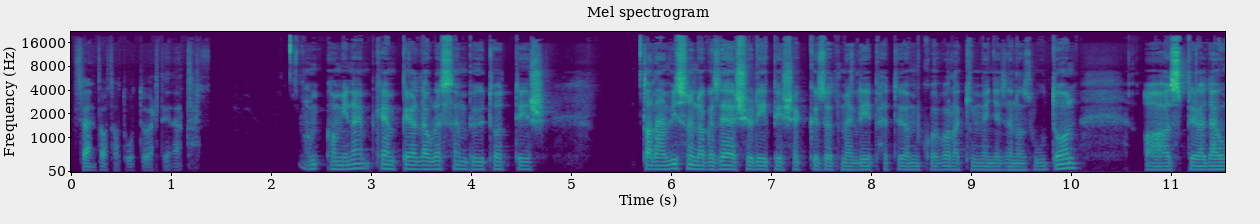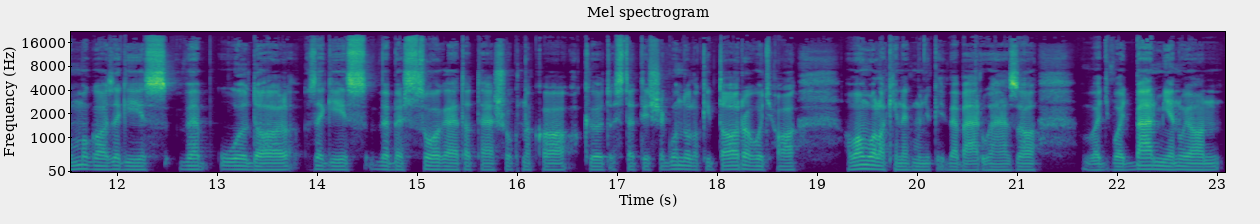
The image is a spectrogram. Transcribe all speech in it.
fenntartható történet. Ami nekem például eszembe jutott, és talán viszonylag az első lépések között megléphető, amikor valaki megy ezen az úton, az például maga az egész web oldal, az egész webes szolgáltatásoknak a, a költöztetése. Gondolok itt arra, hogy ha, ha van valakinek mondjuk egy webáruháza, vagy, vagy bármilyen olyan,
